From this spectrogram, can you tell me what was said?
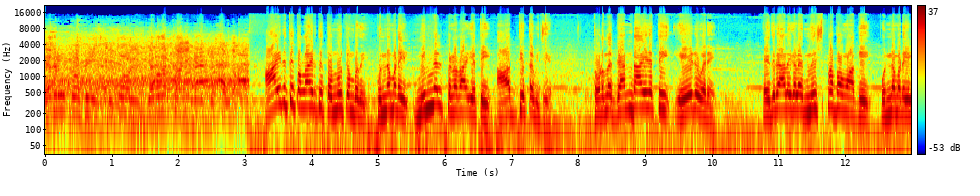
നെഹ്റു ട്രോഫി ഇപ്പോൾ ജവഹർ തായങ്കരിക്ക് സ്വന്തം. ആയിരത്തി തൊള്ളായിരത്തി തൊണ്ണൂറ്റൊമ്പത് പുന്നമടയിൽ മിന്നൽ പിണറായി എത്തി ആദ്യത്തെ വിജയം. തുടർന്ന് രണ്ടായിരത്തി ഏഴ് വരെ എതിരാളികളെ നിഷ്പ്രഭമാക്കി പുന്നമടയിൽ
